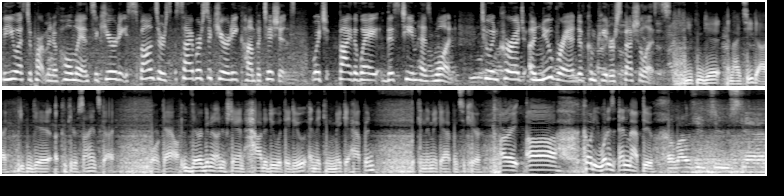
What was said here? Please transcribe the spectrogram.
The U.S. Department of Homeland Security sponsors cybersecurity competitions, which, by the way, this team has won, to encourage a new brand of computer specialists. You can get an IT guy, you can get a computer science guy or gal. They're going to understand how to do what they do and they can make it happen, but can they make it happen secure? All right, uh, Cody, what does Nmap do? It allows you to scan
